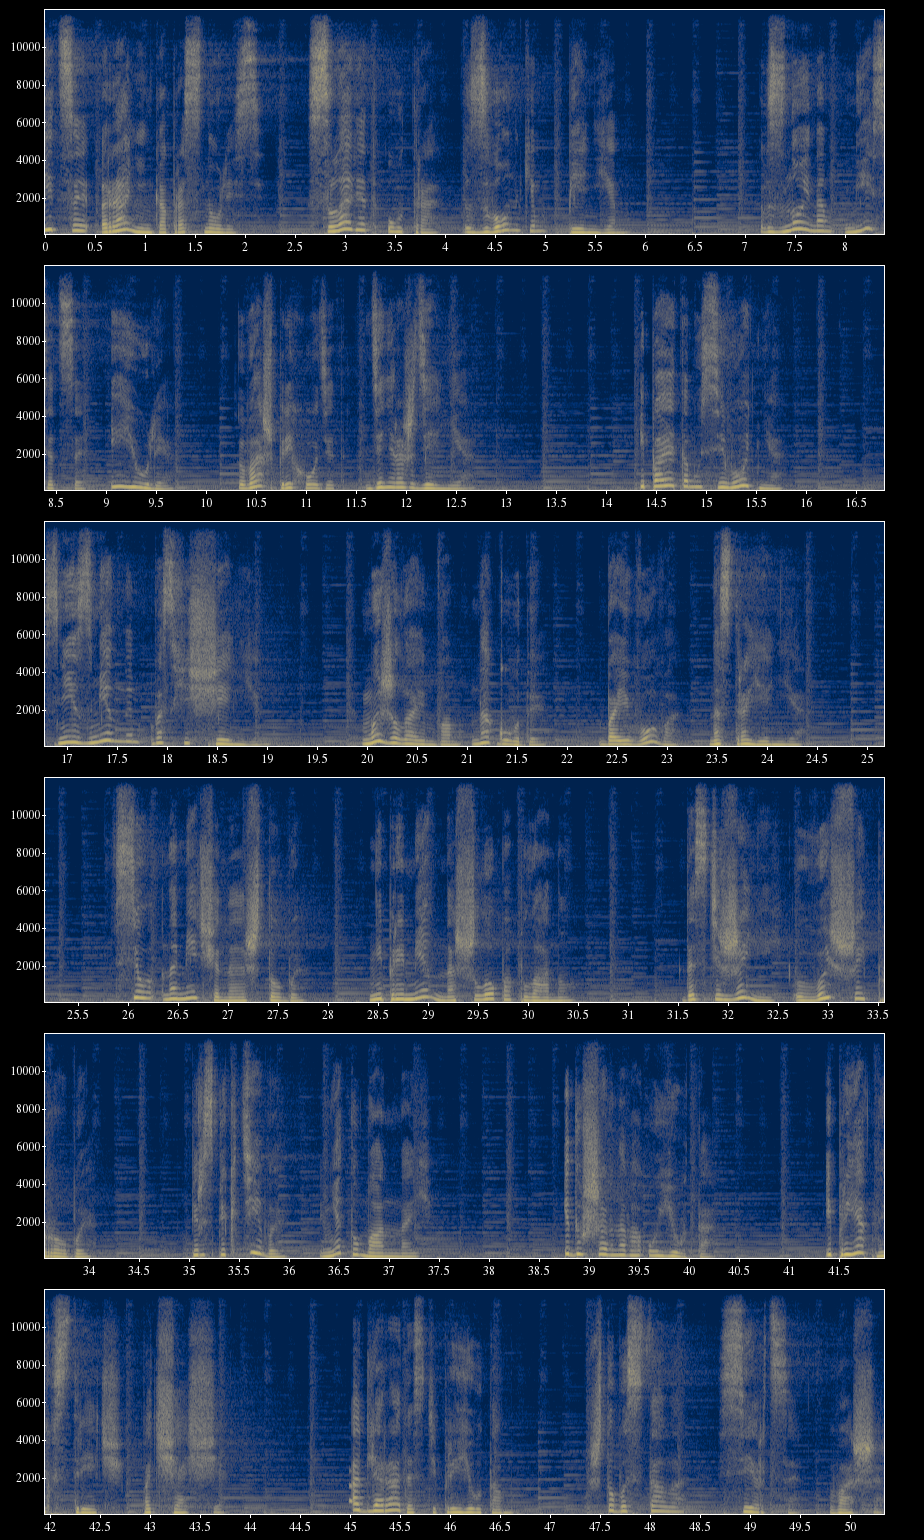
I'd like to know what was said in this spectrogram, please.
Птицы раненько проснулись, Славят утро звонким пеньем. В знойном месяце июле Ваш приходит день рождения. И поэтому сегодня С неизменным восхищением Мы желаем вам на годы Боевого настроения. Все намеченное, чтобы Непременно шло по плану Достижений высшей пробы, Перспективы нетуманной И душевного уюта, И приятных встреч почаще, А для радости приютом, Чтобы стало сердце ваше.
